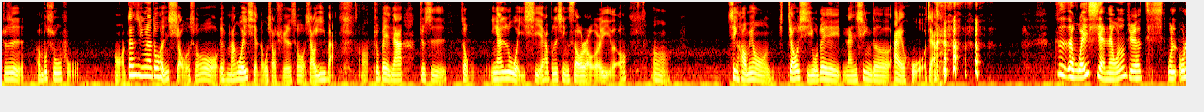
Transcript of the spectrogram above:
就是很不舒服哦。但是因为都很小的时候，也蛮危险的。我小学的时候，小一吧，哦，就被人家就是这种，应该就是猥亵，他不是性骚扰而已了。嗯，幸好没有浇熄我对男性的爱火，这样。是很危险呢，我都觉得我我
